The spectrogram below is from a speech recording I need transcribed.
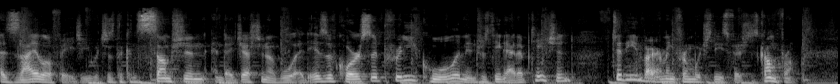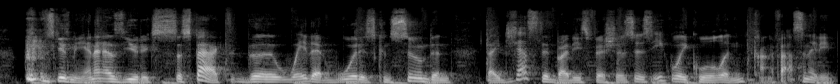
xylophagy, which is the consumption and digestion of wood, is of course a pretty cool and interesting adaptation to the environment from which these fishes come from. Excuse me. And as you'd suspect, the way that wood is consumed and digested by these fishes is equally cool and kind of fascinating.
